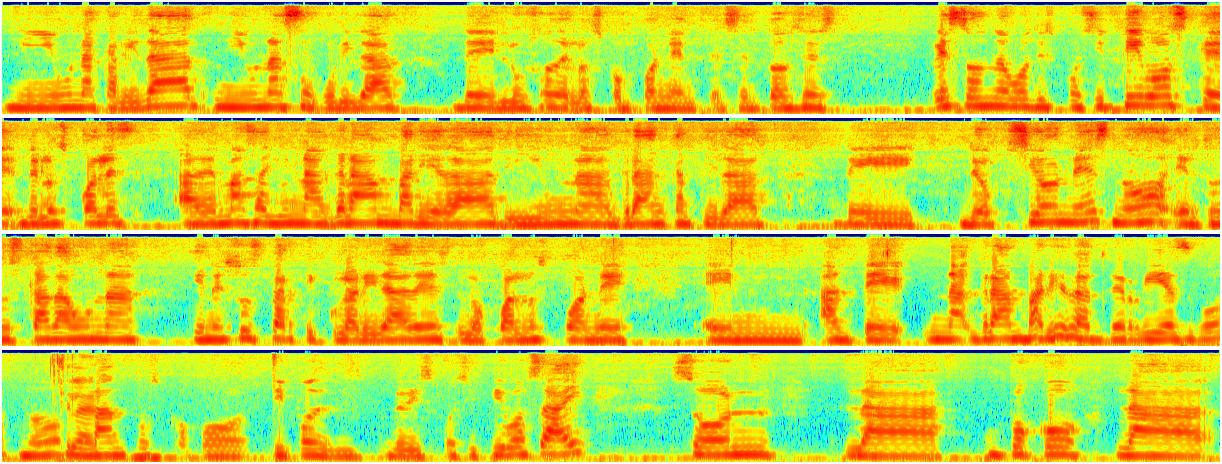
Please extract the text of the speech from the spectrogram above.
ni una calidad ni una seguridad del uso de los componentes. Entonces, esos nuevos dispositivos que de los cuales además hay una gran variedad y una gran cantidad de, de opciones, ¿no? Entonces cada una tiene sus particularidades, lo cual nos pone en, ante una gran variedad de riesgos, ¿no? Tantos como tipos de, de dispositivos hay. Son la, un poco la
